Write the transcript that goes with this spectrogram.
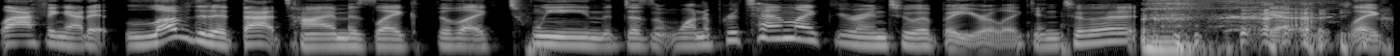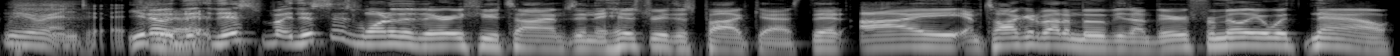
laughing at it. Loved it at that time as like the like tween that doesn't want to pretend like you're into it, but you're like into it. yeah, like we were into it. You know, Yeah. th- this this is one of the very few times in the history of this podcast that I am talking about a movie that I'm very familiar with now.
